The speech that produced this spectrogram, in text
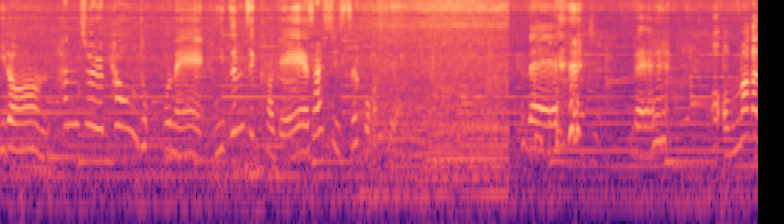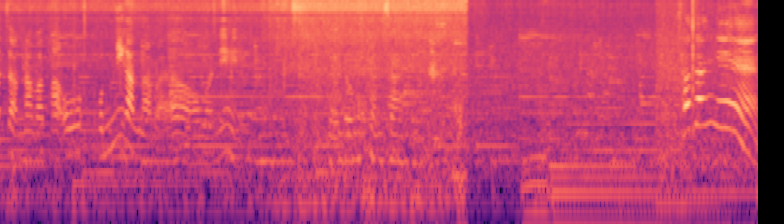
이런 한 줄 평 덕분에 믿음직하게 살 수 있을 것 같아요. 네. 네. 어, 엄마 같지 않나 봐. 다 어, 언니 같나 봐요, 어머니. 네, 너무 감사합니다. 사장님,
